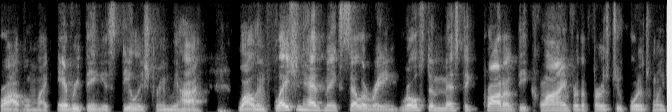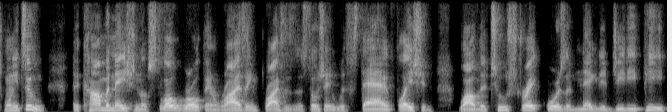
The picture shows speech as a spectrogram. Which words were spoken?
problem, like everything is still extremely high. While inflation has been accelerating, gross domestic product declined for the first two quarters of 2022. The combination of slow growth and rising prices associated with stagflation, while the two straight quarters of negative GDP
